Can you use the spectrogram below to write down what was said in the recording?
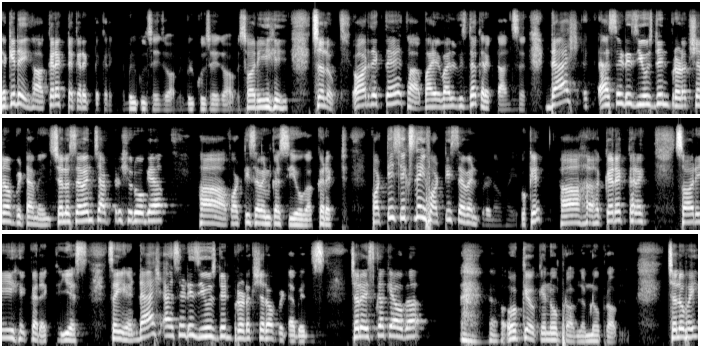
है कि नहीं? हाँ करेक्ट है करेक्ट है करेक्ट है। बिल्कुल सही जवाब है, बिल्कुल सही जवाब है। सॉरी चलो, और देखते हैं, था bivalve is the correct answer dash acid is used in production of vitamin चलो सेवन चैप्टर शुरू हो गया। हाँ फोर्टी सेवन का सी होगा करेक्ट फोर्टी सिक्स नहीं फोर्टी सेवन प्रणव भाई ओके हाँ हाँ correct correct sorry correct yes सही है। Dash acid is use in production of vitamin चलो, इसका क्या होगा? Okay okay no problem no problem चलो भाई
